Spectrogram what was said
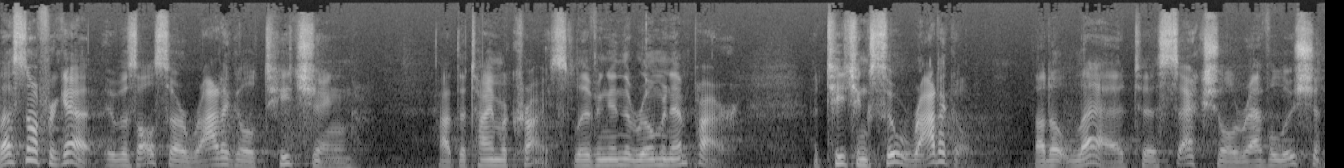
let's not forget, it was also a radical teaching at the time of Christ, living in the Roman Empire. A teaching so radical that it led to a sexual revolution.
